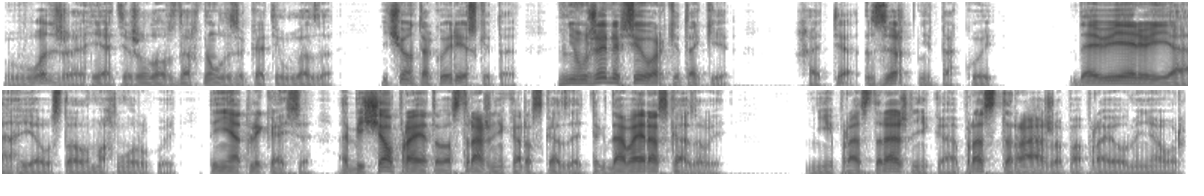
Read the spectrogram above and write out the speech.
«Вот же!» — я тяжело вздохнул и закатил глаза. «И чего он такой резкий-то? Неужели все орки такие?» Хотя Зерт не такой. «Да верю я!» — я устало махнул рукой. Ты не отвлекайся. Обещал про этого стражника рассказать. Так давай рассказывай. Не про стражника, а про стража, поправил меня орк.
